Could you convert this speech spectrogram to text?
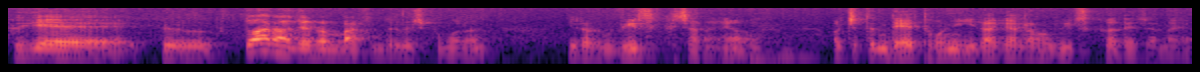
그게 그 또 하나 제가 말씀드리고 싶은 거는 이런 리스크잖아요. 어쨌든 내 돈이 일하게 하려면 리스크가 되잖아요.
